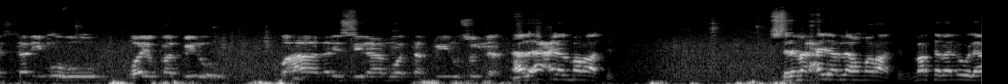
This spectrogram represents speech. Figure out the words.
يستلمه ويقبله وهذا الاستلام والتقبيل سنة. هذا أعلى المراتب. استلم الحجر له مراتب. المرتبة الأولى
